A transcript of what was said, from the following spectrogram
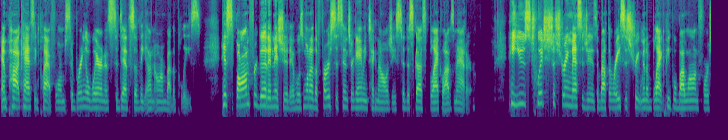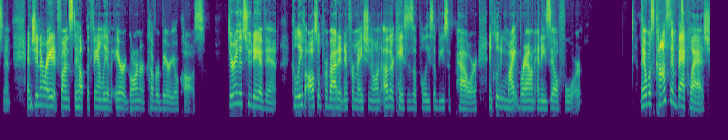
and podcasting platforms to bring awareness to deaths of the unarmed by the police. His Spawn for Good initiative was one of the first to censor gaming technologies to discuss Black Lives Matter. He used Twitch to stream messages about the racist treatment of Black people by law enforcement and generated funds to help the family of Eric Garner cover burial costs. During the two-day event, Kahlief also provided information on other cases of police abuse of power, including Mike Brown and Ezell Ford. There was constant backlash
